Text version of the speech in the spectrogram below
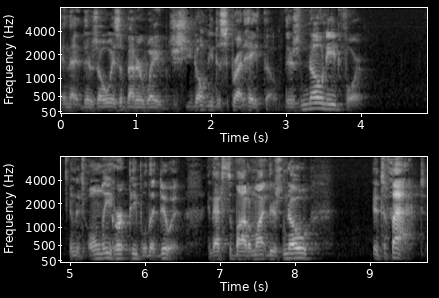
And that there's always a better way. Just you don't need to spread hate though. There's no need for it, and it's only hurt people that do it. And that's the bottom line. There's no, it's a fact.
